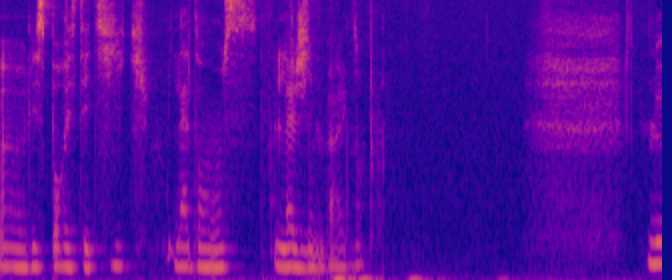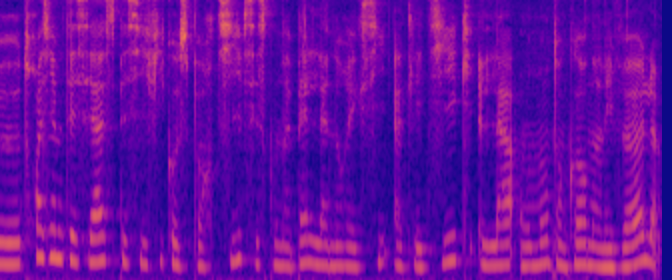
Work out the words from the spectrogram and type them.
euh, les sports esthétiques, la danse, la gym par exemple. Le troisième TCA spécifique aux sportifs, c'est ce qu'on appelle l'anorexie athlétique. Là, on monte encore d'un level.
